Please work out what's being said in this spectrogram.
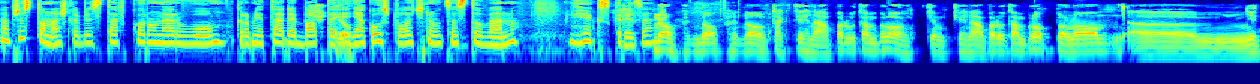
No přesto našli byste v Korunervu, kromě té debaty, jo. i nějakou společnou cestu ven, jak z krize? No, no, no tak těch nápadů tam bylo, těch, těch nápadů tam bylo plno, uh, nic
